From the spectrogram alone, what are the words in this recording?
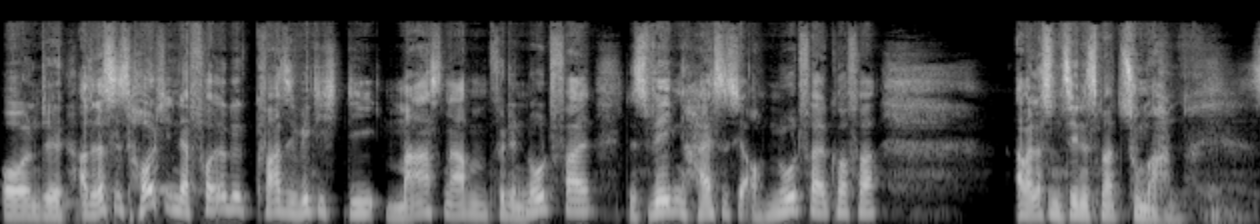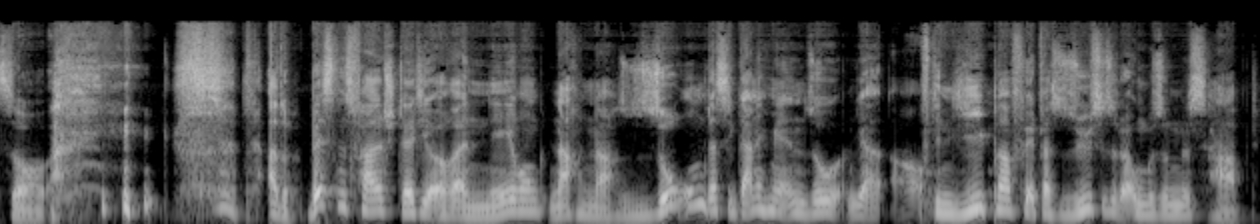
Und äh, also das ist heute in der Folge quasi wirklich die Maßnahmen für den Notfall. Deswegen heißt es ja auch Notfallkoffer. Aber lass uns den jetzt mal zumachen. So. also, bestens Fall stellt ihr eure Ernährung nach und nach so um, dass ihr gar nicht mehr in so, ja, auf den Jeeper für etwas Süßes oder Ungesundes habt.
